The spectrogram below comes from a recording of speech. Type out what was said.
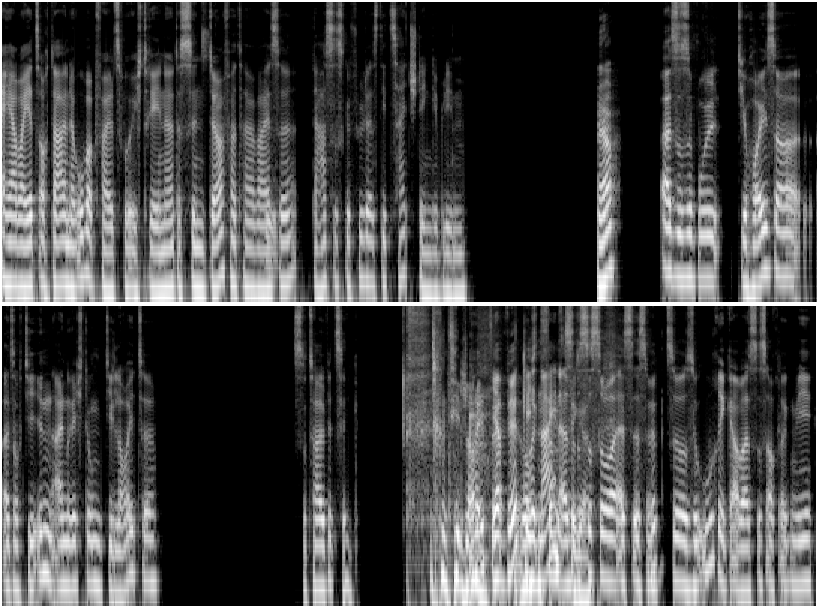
Ey, aber jetzt auch da in der Oberpfalz, wo ich drehe, ne, das sind Dörfer teilweise, da hast du das Gefühl, da ist die Zeit stehen geblieben. Ja? Also sowohl die Häuser als auch die Inneneinrichtungen, die Leute. Ist total witzig. Die Leute. Ja, wirklich, nein. Also das 50er. ist so, es, es wirkt so, so urig, aber es ist auch irgendwie.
